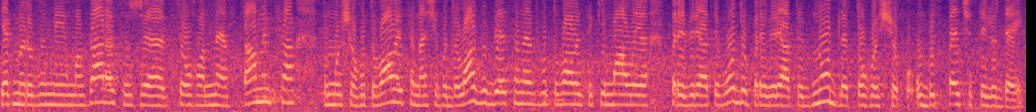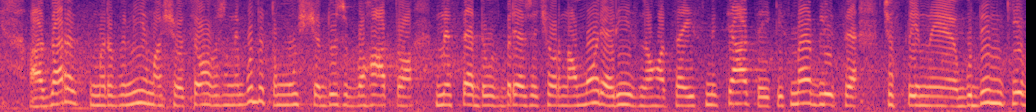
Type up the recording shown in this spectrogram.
Як ми розуміємо, зараз вже цього не станеться, тому що готувалися наші водолази ДСНС готувалися, які мали перевіряти воду, перевіряти дно для того, щоб убезпечити людей. А зараз ми розуміємо, що цього вже не буде, тому що дуже багато несе до узбережжя Чорного моря різного. Це і сміття, це якісь меблі, це частини будинків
